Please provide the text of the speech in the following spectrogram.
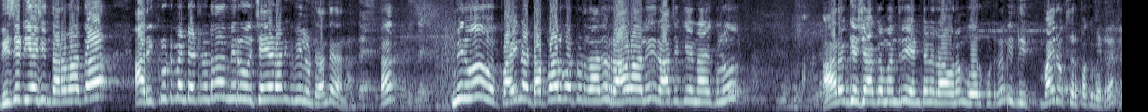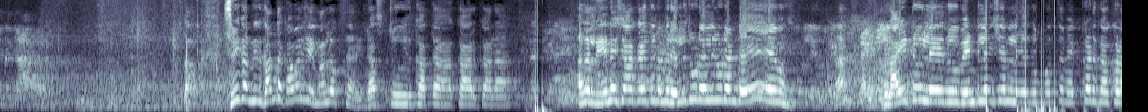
విజిట్ చేసిన తర్వాత ఆ రిక్రూట్మెంట్ ఎట్లుంటుందో మీరు చేయడానికి వీలుంటుంది అంతే కదా? మీరు పైన డబ్బాలు కొట్టుడు కాదు రావాలి. రాజకీయ నాయకులు ఆరోగ్య శాఖ మంత్రి వెంటనే రావాలని కోరుకుంటున్నాం ఇది వైర్ ఒకసారి పక్క పెట్టరా? శ్రీకాంత్ ఇది అంతా కవర్ చేయి మళ్ళీ ఒకసారి. డస్ట్ ఇది కథ కార్ఖానా. అసలు నేనే షాక్ అవుతున్నా. మీరు వెళ్ళి చూడు వెళ్ళి చూడంటే లైట్ లేదు వెంటిలేషన్ లేదు మొత్తం ఎక్కడికక్కడ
